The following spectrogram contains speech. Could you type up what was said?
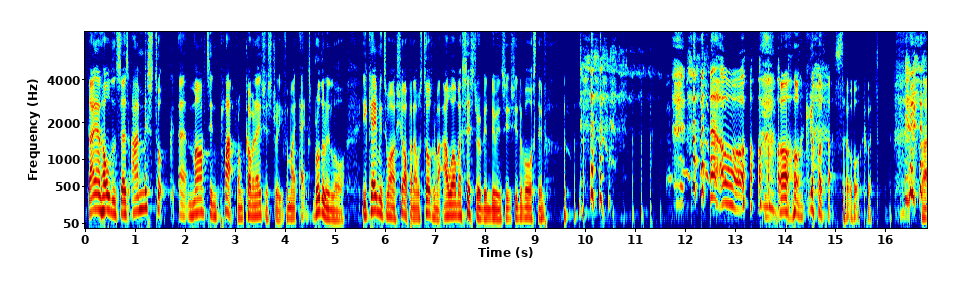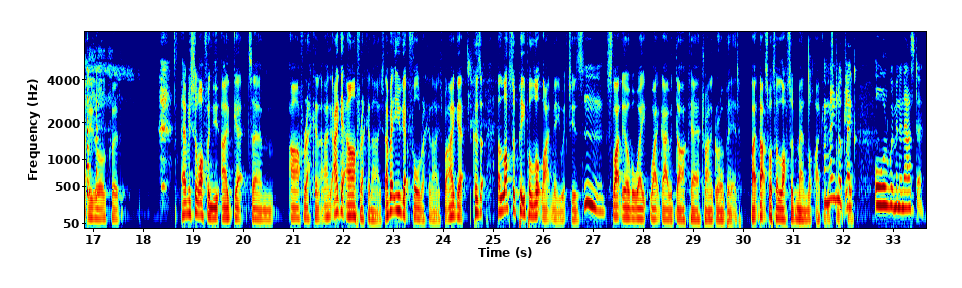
Diane Holden says, I mistook uh, Martin Platt from Coronation Street for my ex brother in law. He came into our shop and I was talking about how well my sister had been doing since she divorced him. oh. oh, God, that's so awkward. That is awkward. Every so often, you, I get um, half recon. I, I get half recognised. I bet you get full recognised, but I get because a lot of people look like me, which is Hmm. slightly overweight white guy with dark hair trying to grow a beard. Like that's what a lot of men look like. In I look like all women in Asda.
